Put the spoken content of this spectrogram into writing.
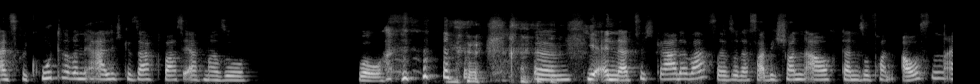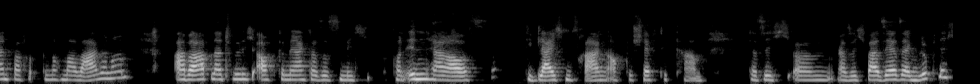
als Recruiterin, ehrlich gesagt, war es erstmal so, wow, ähm, hier ändert sich gerade was. Also das habe ich schon auch dann so von außen einfach nochmal wahrgenommen, aber habe natürlich auch gemerkt, dass es mich von innen heraus die gleichen Fragen auch beschäftigt haben. Dass ich, ähm, also ich war sehr, sehr glücklich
